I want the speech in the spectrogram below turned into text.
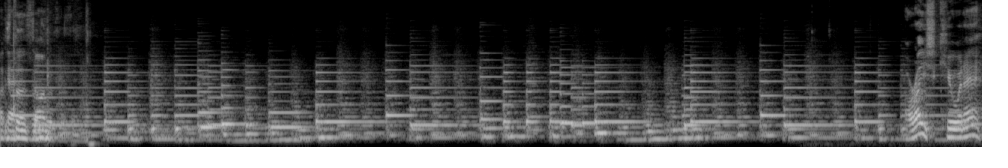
It's okay, done, it's done, done. it's done, done. All right, Q and A.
